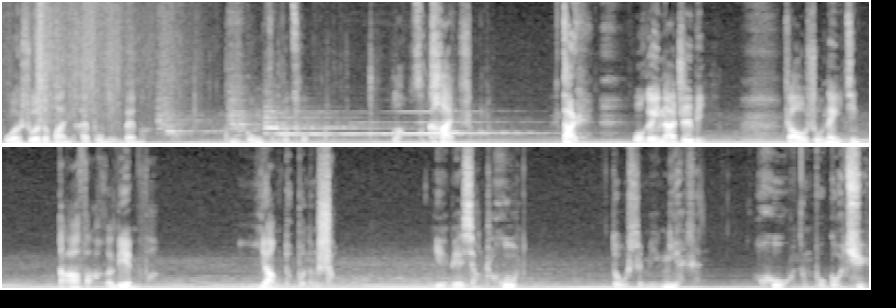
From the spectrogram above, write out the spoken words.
我说的话你还不明白吗？你功夫不错，老子看上了。大人，我给你拿纸笔，招数内劲、打法和练法，一样都不能少。也别想着糊弄，都是明眼人，糊弄不过去。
